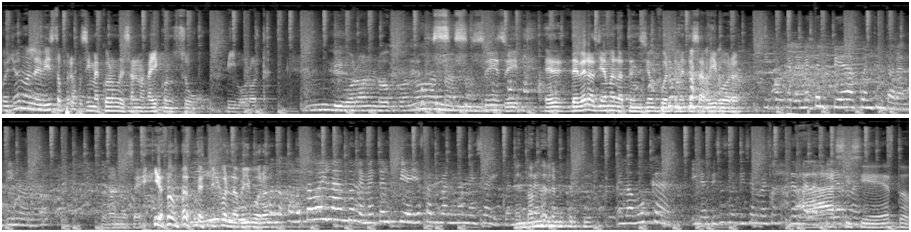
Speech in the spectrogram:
Pues yo no la he visto, pero pues sí me acuerdo de Salma Hayek con su viborota. Un viborón loco, no, no, no. Sí, sí. Eh, de veras llama la atención fuertemente esa víbora. Y porque le mete el pie a Quentin Tarantino, ¿no? Ah, no sé. Yo nomás me fijo en la víbora. Cuando, cuando está bailando, le mete el pie, ella está arriba en una mesa y Quentin ¿En dónde le mete el pie? En la boca. Y le empieza a servir cerveza desde la Ah, pierna. sí, cierto.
